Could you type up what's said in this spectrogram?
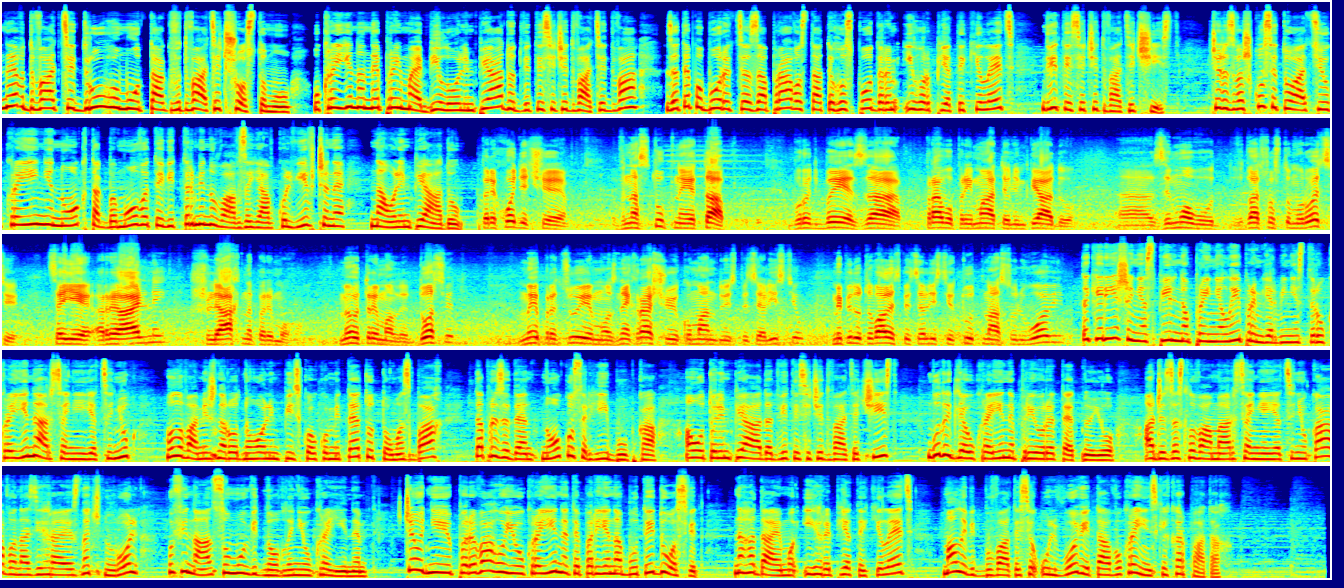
Не в 22-му, так в 26-му. Україна не прийме Білу Олімпіаду 2022, зате побореться за право стати господарем ігор П'ятикілець 2026. Через важку ситуацію Україні НОК, так би мовити, відтермінував заявку Львівщини на Олімпіаду. переходячи в наступний етап боротьби за право приймати Олімпіаду е, зимову в 26-му році, це є реальний шлях на перемогу. Ми отримали досвід. Ми працюємо з найкращою командою спеціалістів. Ми підготували спеціалістів тут, нас у Львові. Таке рішення спільно прийняли прем'єр-міністр України Арсеній Яценюк, голова міжнародного олімпійського комітету Томас Бах та президент НОКу Сергій Бубка. А от Олімпіада 2026 буде для України пріоритетною. Адже за словами Арсенія Яценюка, вона зіграє значну роль у фінансовому відновленні України. Ще однією перевагою України тепер є набутий досвід. Нагадаємо, ігри п'яти кілець мали відбуватися у Львові та в українських Карпатах.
